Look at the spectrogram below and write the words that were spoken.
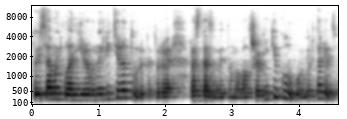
той самой клонированной литературы, которая рассказывает нам о волшебнике в голубом вертолете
